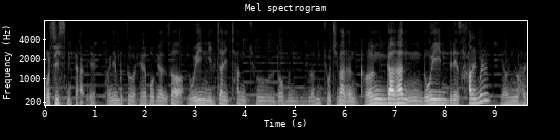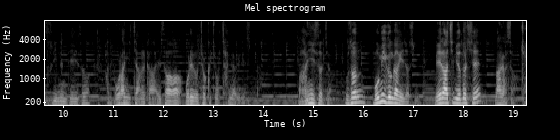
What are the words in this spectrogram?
볼 수 있습니다. 예. 작년부터 해보면서 노인 일자리 창출도 물론 좋지만은 건강한 노인들의 삶을 영유할 수 있는 데에서 아주 보람 있지 않을까 해서 올해도 적극적으로 참여하게 됐습니다. 많이 있었죠. 우선 몸이 건강해졌습니다. 매일 아침 8시에 나가서 쭉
